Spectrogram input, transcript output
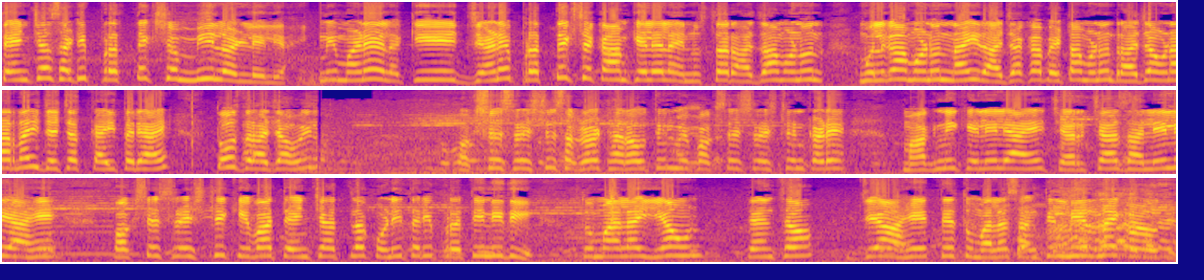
त्यांच्यासाठी प्रत्यक्ष मी लढलेली आहे. मी म्हणेल की ज्याने प्रत्यक्ष काम केलेलं आहे नुसतं राजा म्हणून मुलगा म्हणून नाही राजा का बेटा म्हणून राजा होणार नाही ज्याच्यात काहीतरी आहे तोच राजा होईल. पक्षश्रेष्ठी सगळं ठरवतील मी पक्षश्रेष्ठींकडे मागणी केलेली आहे चर्चा झालेली आहे. पक्षश्रेष्ठी किंवा त्यांच्यातलं कोणीतरी प्रतिनिधी तुम्हाला येऊन त्यांचं जे आहे ते तुम्हाला सांगतील निर्णय कळवतील.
